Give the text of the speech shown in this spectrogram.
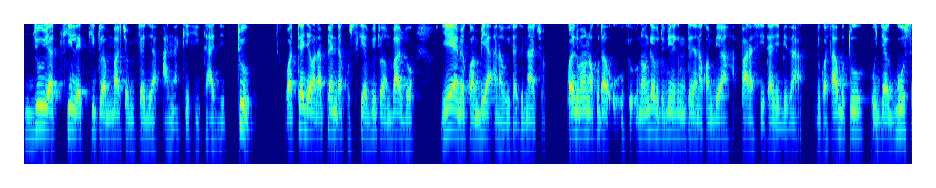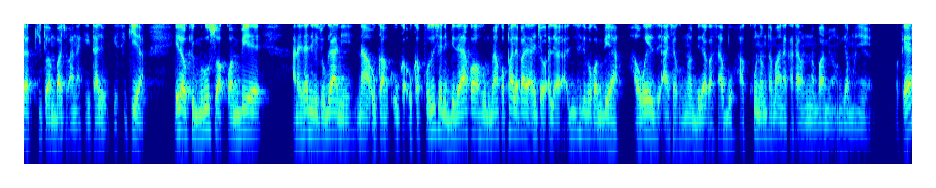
juu ya kile kitu ambacho mteja anakihitaji tu. Wateja wanapenda kusikia vitu ambavyo yeye amekwambia ana uhitaji nacho kwa hiyo maana unakuta unaongea vitu vingi lakini mteja anakwambia hapana sihitaji bidhaa. Ni kwa sababu tu hujagusa kitu ambacho anakihitaji ukisikia ila ukimruhusu akwambie anahitaji kitu gani na ukaposition uka, uka bidhaa yako au huduma yako pale pale jinsi alivyokwambia hawezi acha kununua bidhaa kwa sababu hakuna mtu ambaye anakataa maneno ambayo ameongea mwenyewe. Okay?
